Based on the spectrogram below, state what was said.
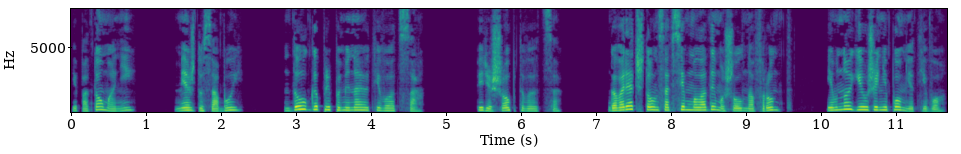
И потом они, между собой, долго припоминают его отца, перешептываются, говорят, что он совсем молодым ушел на фронт, и многие уже не помнят его.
